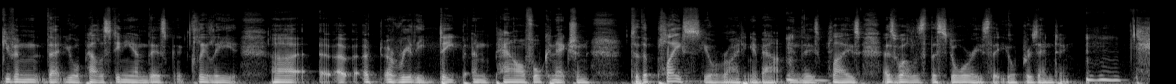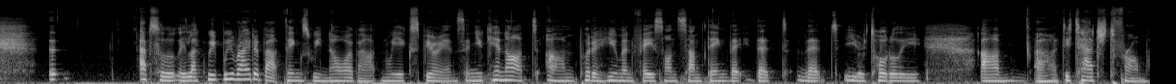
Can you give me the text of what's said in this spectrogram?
given that you're Palestinian, there's clearly uh, a, a, a really deep and powerful connection to the place you're writing about in these plays, as well as the stories that you're presenting. Absolutely. Like we, we write about things we know about and we experience, and you cannot um, put a human face on something that that that you're totally um, uh, detached from.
